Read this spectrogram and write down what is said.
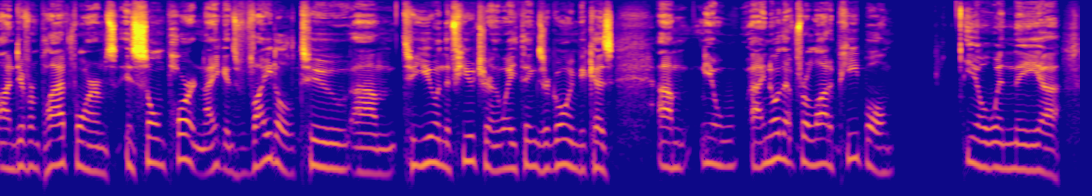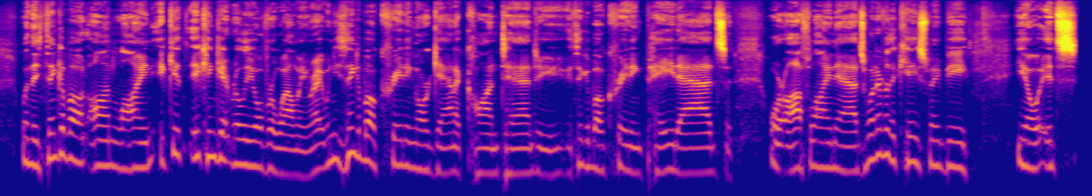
on different platforms is so important. I think it's vital to um, to you in the future and the way things are going because um, you know I know that for a lot of people you know when the uh, when they think about online it get it can get really overwhelming right? When you think about creating organic content or you, you think about creating paid ads or offline ads whatever the case may be you know it's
